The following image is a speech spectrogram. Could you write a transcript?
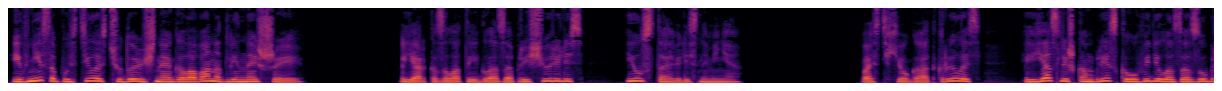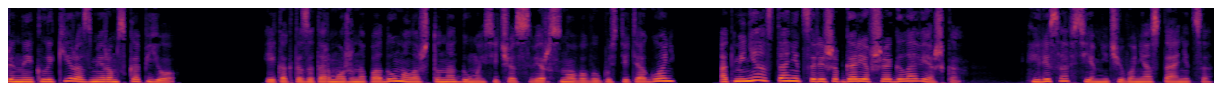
и вниз опустилась чудовищная голова на длинной шее. Ярко-золотые глаза прищурились и уставились на меня. Пасть Хёга открылась, и я слишком близко увидела зазубренные клыки размером с копье. И как-то заторможенно подумала, что надумай сейчас Свер снова выпустить огонь, от меня останется лишь обгоревшая головешка. Или совсем ничего не останется.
